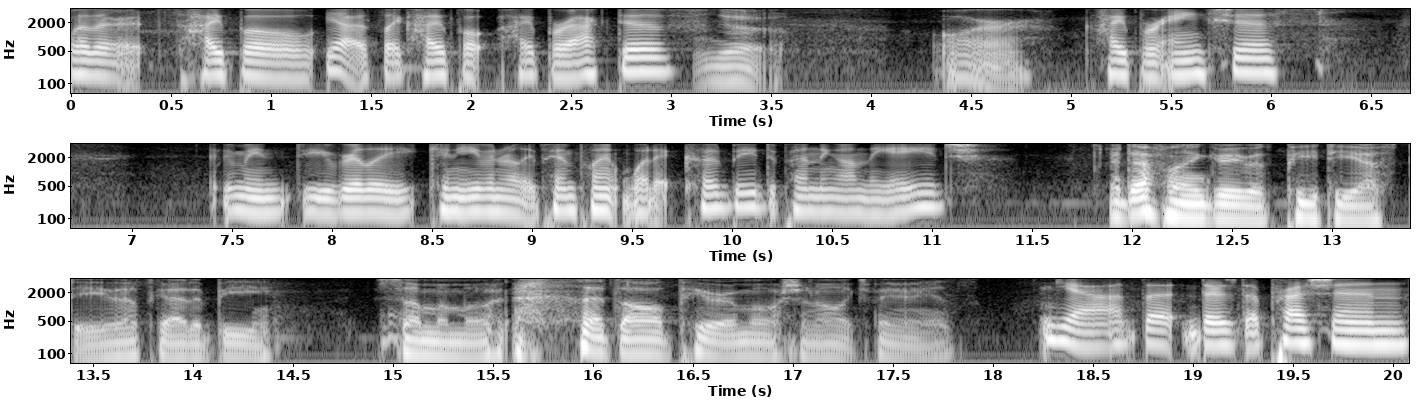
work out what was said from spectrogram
Whether it's hypo, yeah, it's like hypo, hyperactive Yeah. or hyper anxious. I mean, do you really, can you even really pinpoint what it could be depending on the age? I definitely agree with PTSD. That's got to be some emotion. That's all pure emotional experience. Yeah, the, there's depression,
